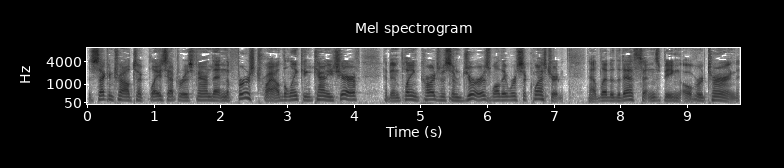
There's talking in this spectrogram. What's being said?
The second trial took place after it was found that in the first trial, the Lincoln County Sheriff had been playing cards with some jurors while they were sequestered. That led to the death sentence being overturned.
